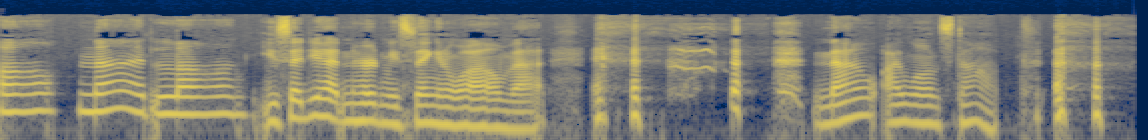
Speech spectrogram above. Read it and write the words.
All night long. You said you hadn't heard me sing in a while, Matt. now I won't stop.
